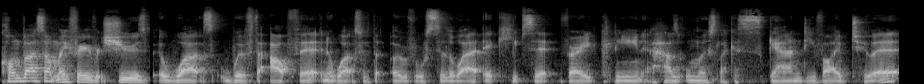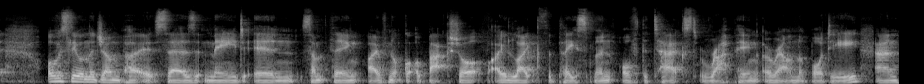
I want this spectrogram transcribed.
Converse aren't my favorite shoes. But it works with the outfit and it works with the overall silhouette. It keeps it very clean. It has almost like a Scandi vibe to it. Obviously on the jumper it says made in something. I've not got a back shot, I like the placement of the text wrapping around the body. And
